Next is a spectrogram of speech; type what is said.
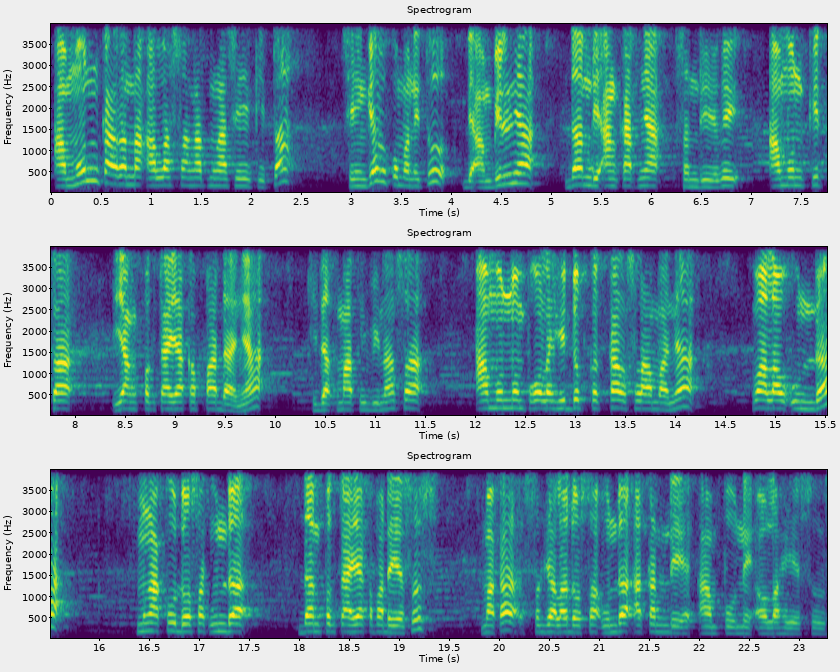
Namun karena Allah sangat mengasihi kita, sehingga hukuman itu diambilnya dan diangkatnya sendiri. Amun kita yang percaya kepadanya tidak mati binasa. amun memperoleh hidup kekal selamanya walau unda mengaku dosa unda dan percaya kepada Yesus maka segala dosa unda akan diampuni oleh Yesus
